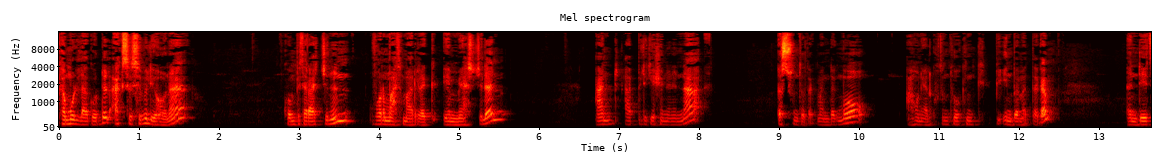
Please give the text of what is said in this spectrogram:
ከሞላ ጎደል accessible የሆነ ኮምፒውተራችንን format ማድረግ የሚያስችለን አንድ application ን እና እሱን ተጠቅመን ደግሞ አሁን ያልኩትን ቶኪንግ ፒኢን በመጠቀም እንዴት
